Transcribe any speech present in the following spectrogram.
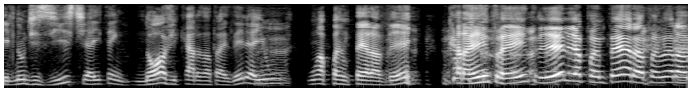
Ele não desiste, aí tem nove caras atrás dele, aí um, uma pantera vem, o cara entra entre ele e a pantera, a pantera É,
